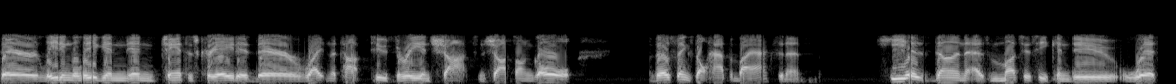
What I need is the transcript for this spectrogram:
They're leading the league in, in chances created. They're right in the top two, three in shots and shots on goal. Those things don't happen by accident. He has done as much as he can do with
